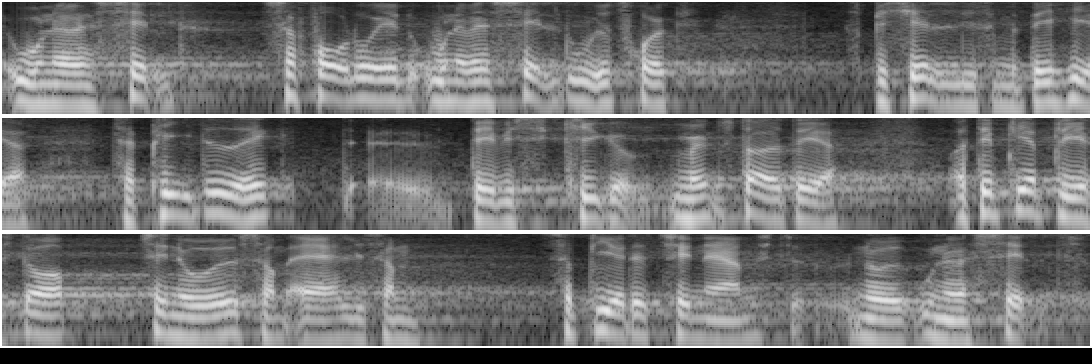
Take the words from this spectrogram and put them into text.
universelt. Så får du et universelt udtryk, specielt ligesom det her tapetet, ikke? Øh, det vi kigger mønstret der, og det bliver blæst op til noget, som er ligesom, så bliver det til nærmest noget universelt.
